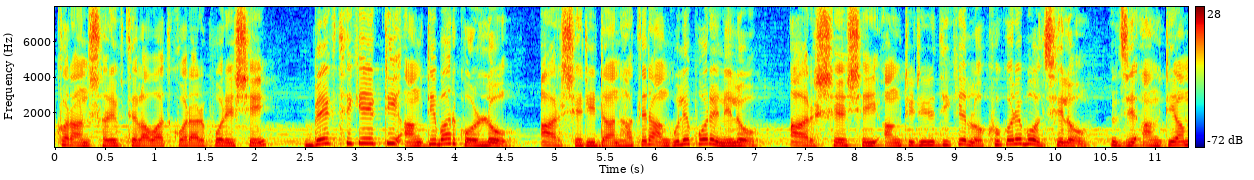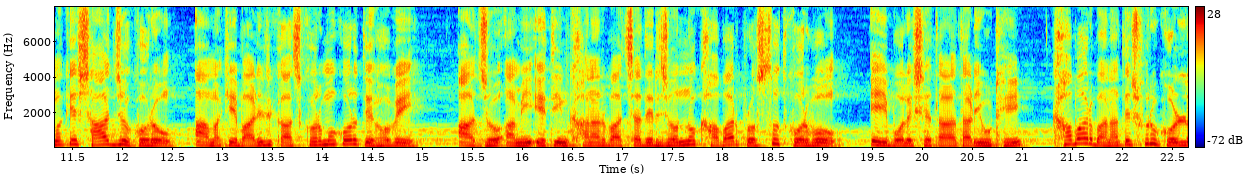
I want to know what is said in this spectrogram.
কোরআন শরীফ তেলাওয়াত করার পরে সে ব্যাগ থেকে একটি আংটি বার করল, আর সেটি ডান হাতের আঙ্গুলে পরে নিল, আর সে সেই আংটিটির দিকে লক্ষ্য করে বলছিল, যে আংটি আমাকে সাহায্য করো, আমাকে বাড়ির কাজকর্ম করতে হবে। আজও আমি এতিমখানার বাচ্চাদের জন্য খাবার প্রস্তুত করব। এই বলে সে তাড়াতাড়ি উঠে খাবার বানাতে শুরু করল,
